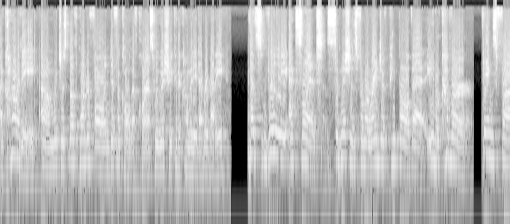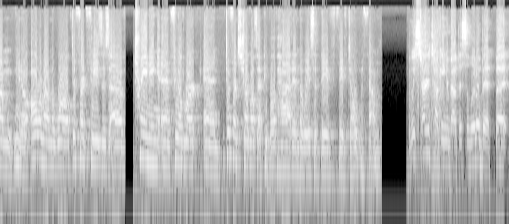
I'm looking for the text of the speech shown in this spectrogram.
accommodate, um, which is both wonderful and difficult, of course. We wish we could accommodate everybody that's really excellent submissions from a range of people that you know cover things from you know all around the world different phases of training and fieldwork and different struggles that people have had and the ways that they've they've dealt with them. We started talking about this a little bit but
